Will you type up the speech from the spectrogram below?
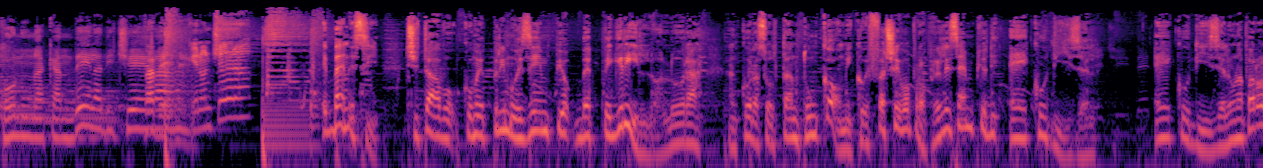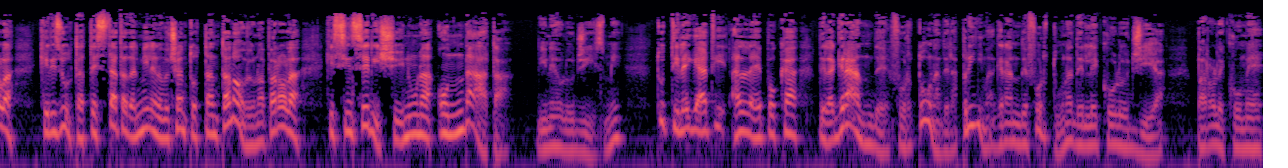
con una candela di cera. Va bene. Che non c'era? Ebbene sì, citavo come primo esempio Beppe Grillo, allora ancora soltanto un comico, e facevo proprio l'esempio di ecodiesel. Ecodiesel, una parola che risulta attestata dal 1989, una parola che si inserisce in una ondata di neologismi, tutti legati all'epoca della grande fortuna, della prima grande fortuna dell'ecologia. Parole come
